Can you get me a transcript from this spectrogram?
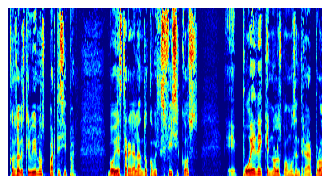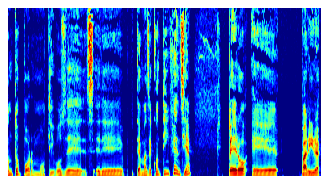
Con solo escribirnos, participan. Voy a estar regalando cómics físicos. Eh, puede que no los podamos entregar pronto por motivos de, temas de contingencia, pero eh, para ir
